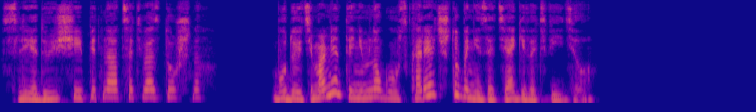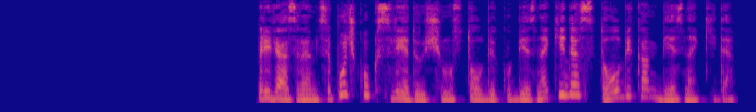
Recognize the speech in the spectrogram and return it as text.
Следующие 15 воздушных. Буду эти моменты немного ускорять, чтобы не затягивать видео. Привязываем цепочку к следующему столбику без накида столбиком без накида.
